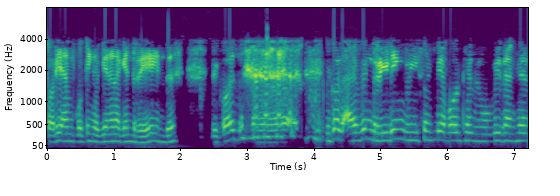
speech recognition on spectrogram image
sorry, I'm quoting again and again Ray in this because uh, because I've been reading recently about his movies and his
